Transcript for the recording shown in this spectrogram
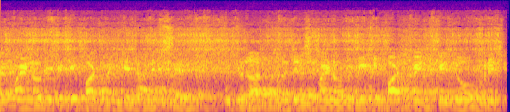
मैं माइनॉरिटी डिपार्टमेंट की जानिब से गुजरात प्रदेश माइनॉरिटी डिपार्टमेंट के जो प्रेसिडेंट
